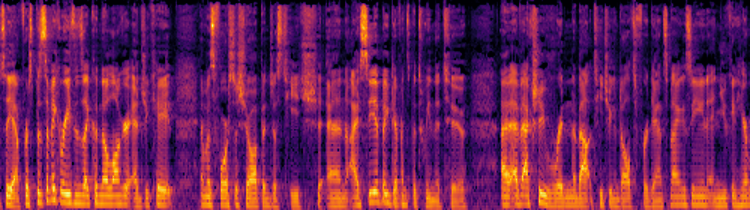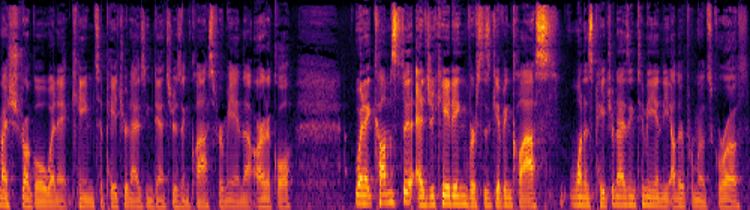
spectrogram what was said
So, yeah, for specific reasons, I could no longer educate and was forced to show up and just teach. And I see a big difference between the two. I've actually written about teaching adults for Dance Magazine, and you can hear my struggle when it came to patronizing dancers in class for me in that article when it comes to educating versus giving class, one is patronizing to me and the other promotes growth.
